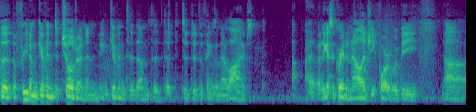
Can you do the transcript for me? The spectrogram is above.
the, the freedom given to children and, and given to them to, to, to, do the things in their lives. I, I guess a great analogy for it would be uh,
